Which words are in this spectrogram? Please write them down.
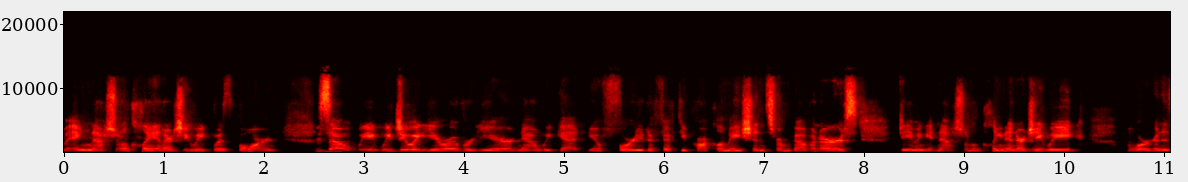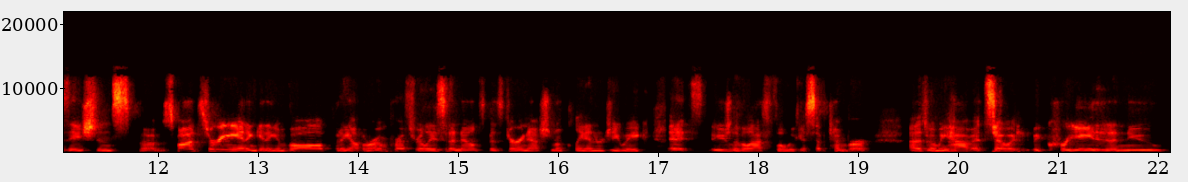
and National Clean Energy Week was born. Mm-hmm. So we, we do it year over year. Now we get, you know, 40 to 50 proclamations from governors deeming it National Clean Energy Week organizations um, sponsoring it and getting involved, putting out their own press release and announcements during National Clean Energy Week. And it's usually the last full week of September uh, is when we have it. So it, it, created a new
